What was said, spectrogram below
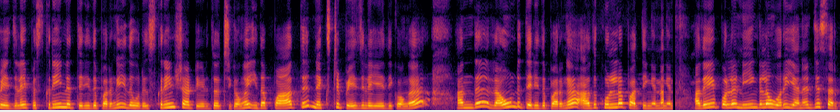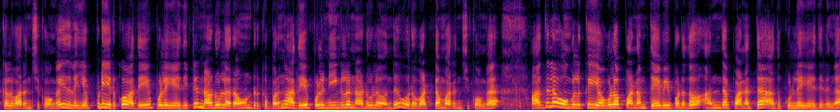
பேஜில் இப்போ ஸ்க்ரீனில் தெரியுது பாருங்கள் இதை ஒரு ஸ்க்ரீன்ஷாட் எடுத்து வச்சுக்கோங்க. இதை பார்த்து நெக்ஸ்ட்டு பேஜில் எழுதிக்கோங்க. அந்த ரவுண்டு தெரியுது பாருங்கள் அதுக்குள்ளே பார்த்தீங்கன்னா அதே போல் நீங்களும் ஒரு எனர்ஜி சர்க்கிள் வரைஞ்சிக்கோங்க. இதில் எப்படி இருக்கோ அதே போல் எழுதிட்டு நடுவில் ரவுண்ட் இருக்க பாருங்கள் அதே போல் நீங்களும் நடுவில் வந்து ஒரு வட்டம் வரைஞ்சிக்கோங்க. அதில் உங்களுக்கு எவ்வளோ பணம் தேவைப்படுதோ அந்த பணத்தை அதுக்குள்ளே எழுதிடுங்க.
